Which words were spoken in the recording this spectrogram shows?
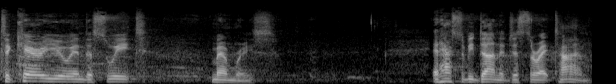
to carry you into sweet memories. It has to be done at just the right time.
